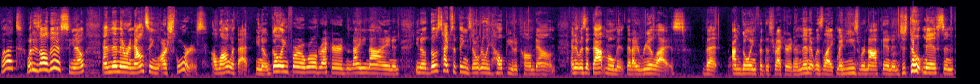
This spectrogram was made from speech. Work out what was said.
what? What is all this? You know? And then they were announcing our scores along with that, you know, going for a world record 99. And, you know, those types of things don't really help you to calm down. And it was at that moment that I realized that I'm going for this record. And then it was like my knees were knocking and just don't miss. And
